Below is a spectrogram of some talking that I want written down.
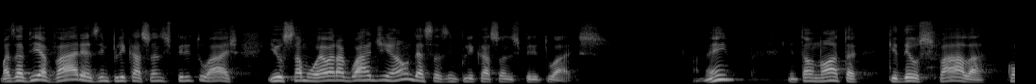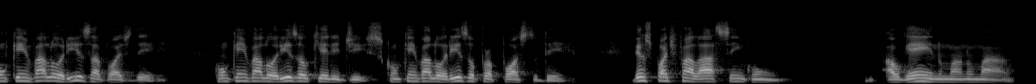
Mas havia várias implicações espirituais. E o Samuel era guardião dessas implicações espirituais. Amém? Então, nota que Deus fala com quem valoriza a voz dele, com quem valoriza o que ele diz, com quem valoriza o propósito dele. Deus pode falar assim com alguém numa, numa,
